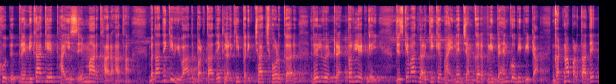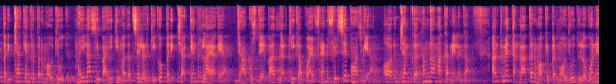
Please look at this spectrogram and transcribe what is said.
खुद प्रेमिका के भाई से मार खा रहा था। बता दें कि विवाद बढ़ता देख लड़की परीक्षा छोड़कर रेलवे ट्रैक पर लेट गई, जिसके बाद लड़की के भाई ने जमकर अपनी बहन को भी पीटा। घटना बढ़ता देख परीक्षा केंद्र पर मौजूद महिला सिपाही की मदद से लड़की को परीक्षा केंद्र लाया गया, जहाँ कुछ देर बाद लड़की का बॉयफ्रेंड फिर से पहुँच गया और जमकर हंगामा करने लगा। अंत में तंगाकर मौके पर मौजूद लोगों ने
